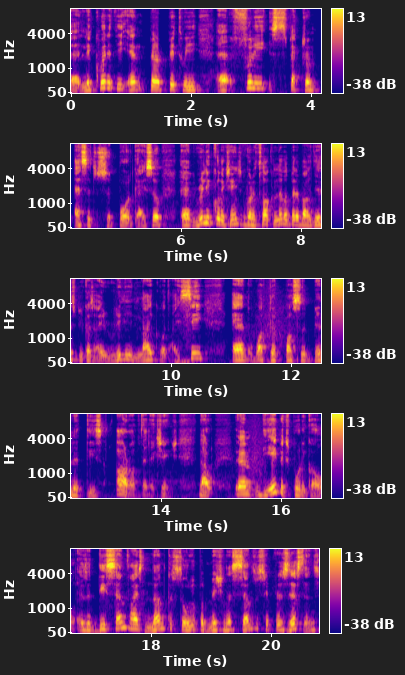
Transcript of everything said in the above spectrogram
uh, liquidity and perpetuity, uh, fully spectrum asset support, guys. So, uh, really cool exchange. I'm going to talk a little bit about this because I really like what I see and what the possibilities are of that exchange. Now, um, the Apex protocol is a decentralized, non-custodial, permissionless, censorship resistance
